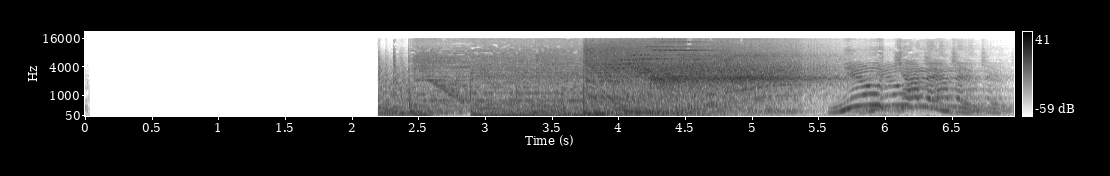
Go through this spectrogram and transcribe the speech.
ニューチャレンジ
